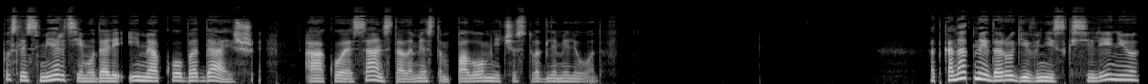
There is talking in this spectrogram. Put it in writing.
После смерти ему дали имя Коба Дайши, а Коэсан стала местом паломничества для миллионов. От канатной дороги вниз к селению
